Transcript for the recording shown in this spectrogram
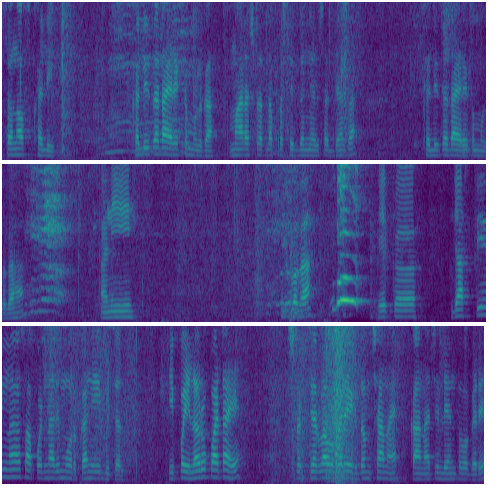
सन ऑफ खली खलीचा डायरेक्ट मुलगा महाराष्ट्रातला प्रसिद्ध मेल सध्याचा खलीचा डायरेक्ट मुलगा हा. आणि हे बघा एक जास्ती न सापडणारी मोरकानी बिटल ही पहिला रोपाट आहे. स्ट्रक्चरला वगैरे एकदम छान आहे. कानाची लेंथ वगैरे.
